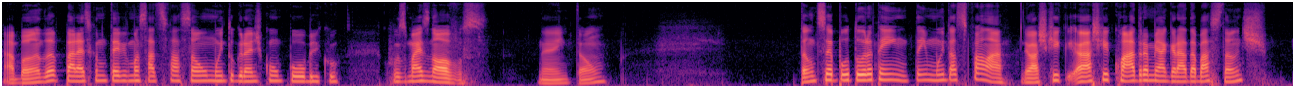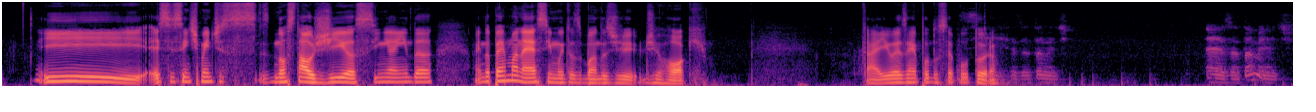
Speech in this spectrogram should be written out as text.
A banda parece que não teve uma satisfação muito grande com o público, com os mais novos, né? Então, então de Sepultura tem, tem muito a se falar. Eu acho que eu acho que Quadra me agrada bastante. E esse sentimento de nostalgia assim ainda ainda permanece em muitas bandas de, de rock. Tá aí o exemplo do Sepultura. Sim, exatamente. É, exatamente.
